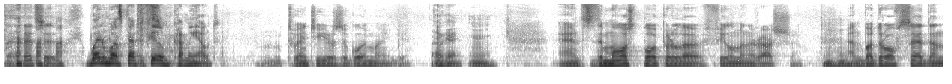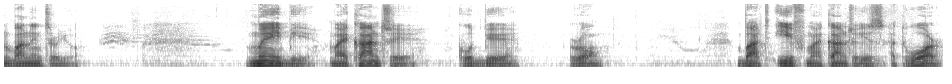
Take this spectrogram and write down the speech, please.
Tha- that's it. When was that film coming out? 20 years ago, maybe. Okay. mm. And it's the most popular film in Russia. And Bodrov said in one interview maybe my country could be wrong. But if my country is at war,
